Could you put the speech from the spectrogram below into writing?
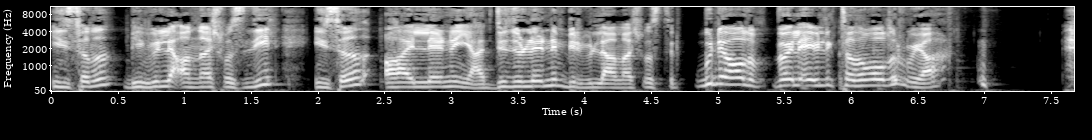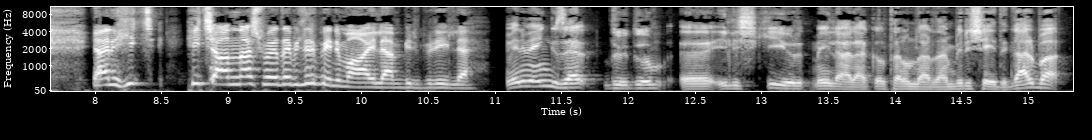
insanın birbiriyle anlaşması değil insanın ailelerinin yani dünürlerinin birbiriyle anlaşmasıdır. Bu ne oğlum böyle evlilik tanımı olur mu ya? yani hiç hiç anlaşmayabilir benim ailem birbiriyle. Benim en güzel duyduğum e, ilişki yürütmeyle alakalı tanımlardan biri şeydi. Galiba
